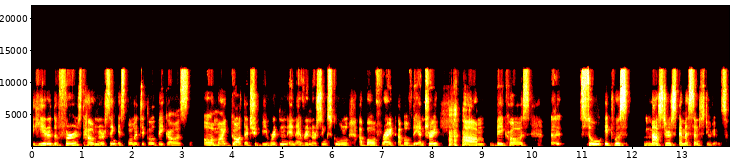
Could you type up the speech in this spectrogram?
hear the first how nursing is political because oh my god that should be written in every nursing school above right above the entry um, because uh, so it was master's msn students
